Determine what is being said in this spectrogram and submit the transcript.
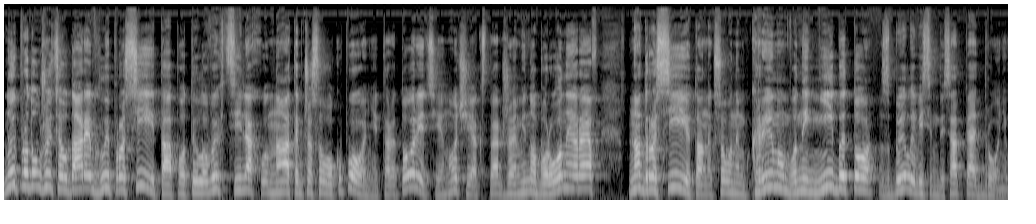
Ну і продовжуються удари вглиб Росії та по тилових цілях на тимчасово окупованій території. Цієї ночі, як стверджує Міноборони РФ, над Росією та анексованим Кримом вони нібито збили 85 дронів.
